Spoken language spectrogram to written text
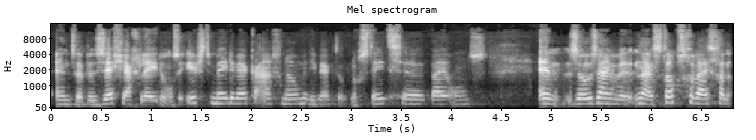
En toen hebben we zes jaar geleden onze eerste medewerker aangenomen. Die werkt ook nog steeds uh, bij ons. En zo zijn we nou, stapsgewijs gaan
